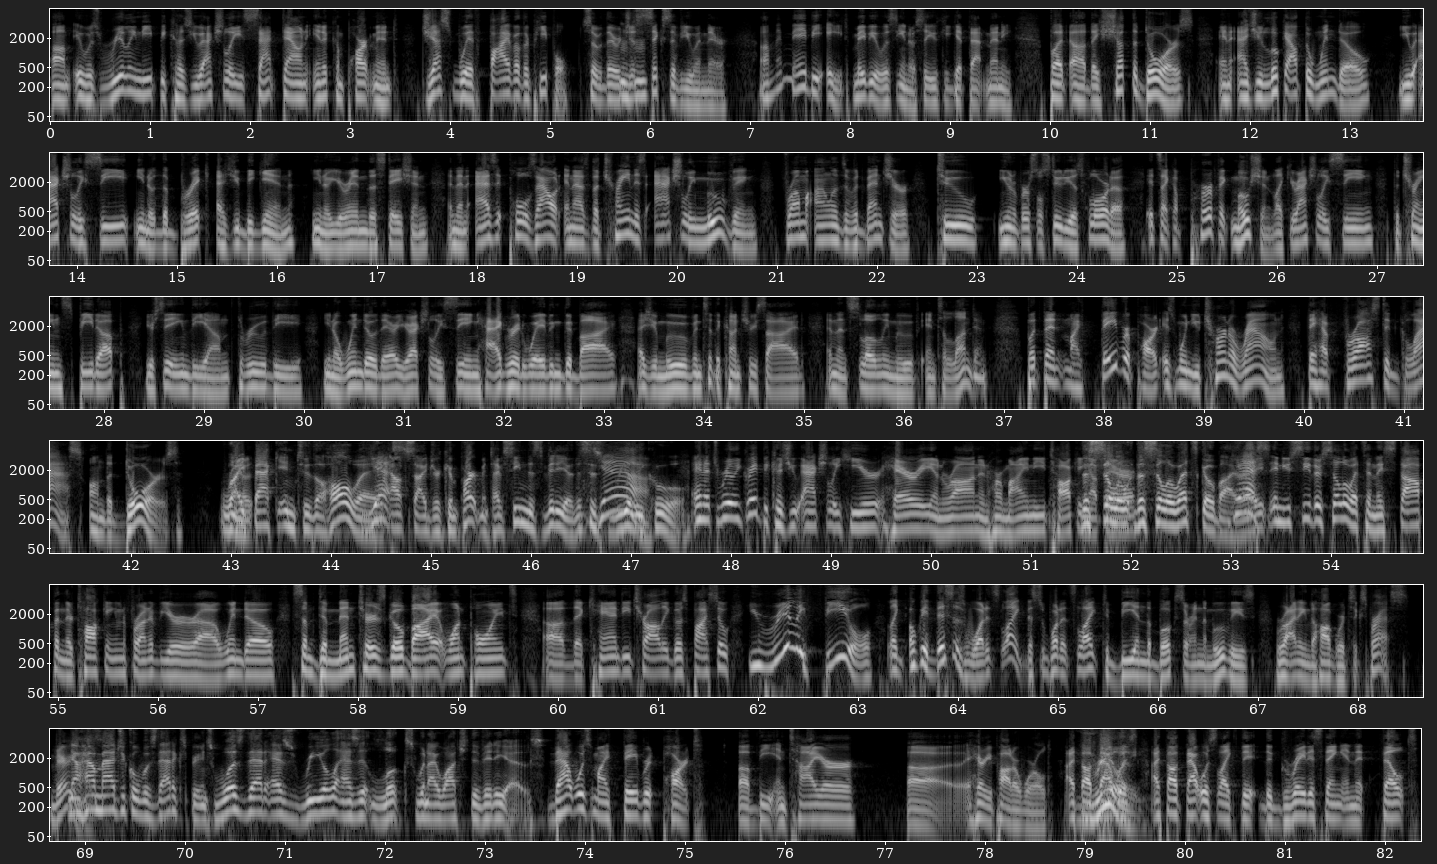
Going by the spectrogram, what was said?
Um, it was really neat because you actually sat down in a compartment just with five other people. So there were just Mhm. six of you in there. Um, maybe eight. Maybe it was, you know, so you could get that many. But uh, they shut the doors, and as you look out the window, you actually see, you know, the brick as you begin. You know, you're in the station, and then as it pulls out, and as the train is actually moving from Islands of Adventure to Universal Studios Florida, it's like a perfect motion. Like you're actually seeing the train speed up. You're seeing the um, through the you know window there. You're actually seeing Hagrid waving goodbye as you move into the countryside, and then slowly move into London. But then my favorite part is when you turn around, they have frosted glass on the doors right know- back into the hallway Yes. outside your compartment. I've seen this video. This is Yeah. really cool. And it's really great because you actually hear Harry and Ron and Hermione talking The, up silhou- there. the silhouettes go by, Yes, right? and you see their silhouettes, and they stop and they're talking in front of your uh, window. Some Dementors go by at one point. Uh, the candy trolley goes by. So you really feel like, okay, this is what it's like. This is what it's like to be in the books or in the movies riding the Hogwarts Express. Very now, how magical was that experience? Was that as real as it looks when I watch the videos? that was my favorite part of the entire uh, Harry Potter world. I thought that was I thought that was like the the greatest thing, and it felt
